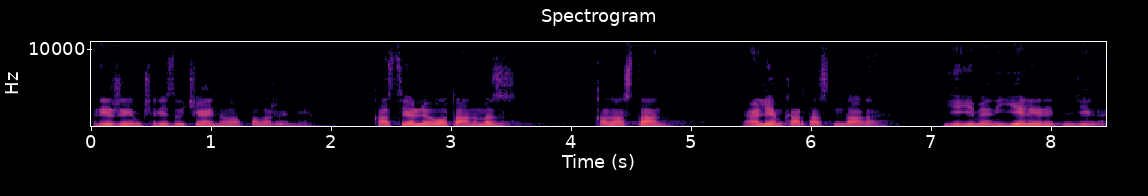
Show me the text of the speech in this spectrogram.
режим чрезвычайного положения. қастерлі отанымыз қазақстан әлем картасындағы егемен ел ретіндегі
